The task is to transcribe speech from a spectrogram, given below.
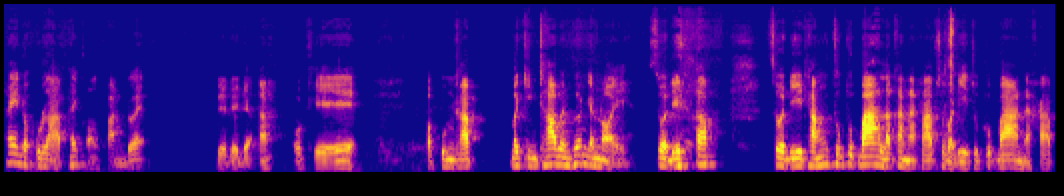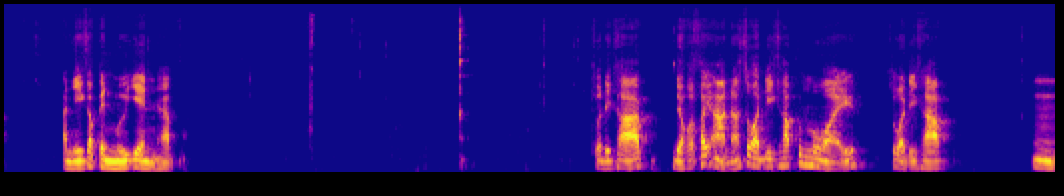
ให้ดอกกุหลาบให้ของขวัญด้วย เดี๋ยวเดี๋ยวอะโอเค ขอบคุณครับ มากินข้าวเป็นเพื่อนกันหน่อย สวัสดีครับ สวัสดีทั้งทุก ๆ บ้านแล้วกันนะครับ สวัสดีทุก ๆ บ้านนะครับ อันนี้ก็เป็นมื้อเย็นครับ สวัสดีครับ เดี๋ยวค่อยๆอ่านนะสวัสดีครับ คุณหมวย สวัสดีครับ อืม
